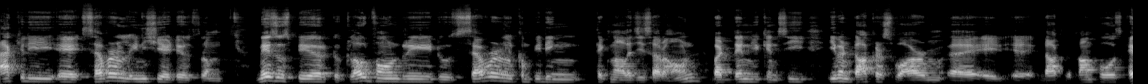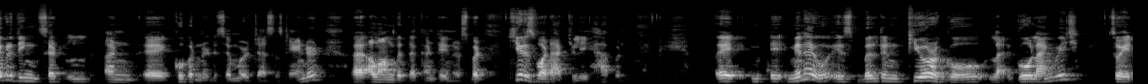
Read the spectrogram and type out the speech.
actually uh, several initiatives from Mesosphere to Cloud Foundry to several competing technologies around. But then you can see even Docker Swarm, uh, Docker Compose, everything settled, and Kubernetes emerged as a standard uh, along with the containers. But here is what actually happened MinIO is built in pure Go Go language. So it,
